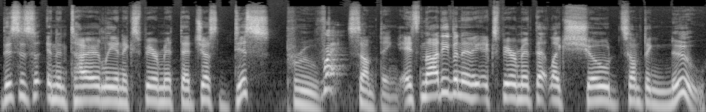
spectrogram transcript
this is an entirely an experiment that just disproved right. something. It's not even an experiment that like showed something new.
